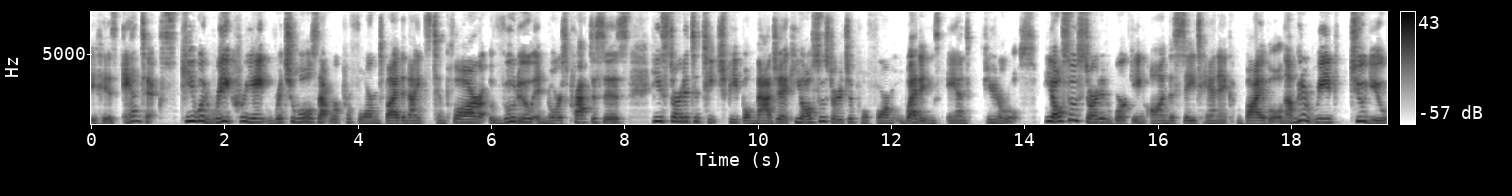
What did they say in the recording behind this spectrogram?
his antics. He would recreate rituals that were performed by the Knights Templar, voodoo, and Norse practices. He started to teach people magic. He also started to perform weddings and funerals. He also started working on the Satanic Bible. Now, I'm going to read to you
